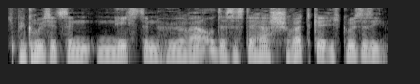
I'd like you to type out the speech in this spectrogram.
Ich begrüße jetzt den nächsten Hörer und das ist der Herr Schröttke. Ich grüße Sie.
